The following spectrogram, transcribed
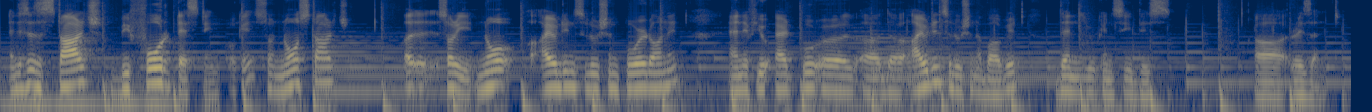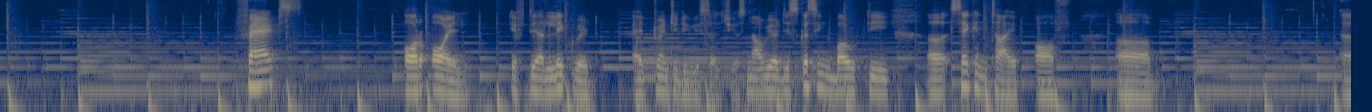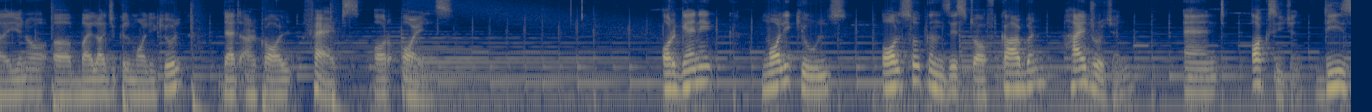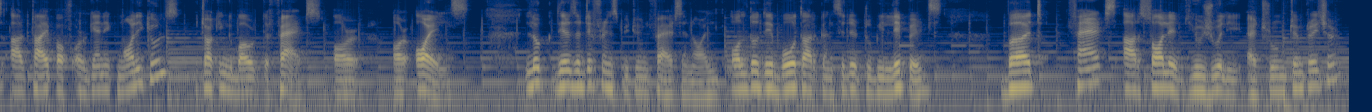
and this is starch before testing okay so no starch uh, sorry no iodine solution poured on it. And if you add pour, uh, uh, the iodine solution above it then you can see this uh, result. Fats or oil if they are liquid at 20 degrees celsius. Now we are discussing about the uh, second type of uh, you know biological molecule that are called fats or oils Organic molecules also consist of carbon, hydrogen and oxygen. These are type of organic molecules. We're talking about the fats or, or oils. Look, there's a difference between fats and oil. Although they both are considered to be lipids, but fats are solid usually at room temperature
